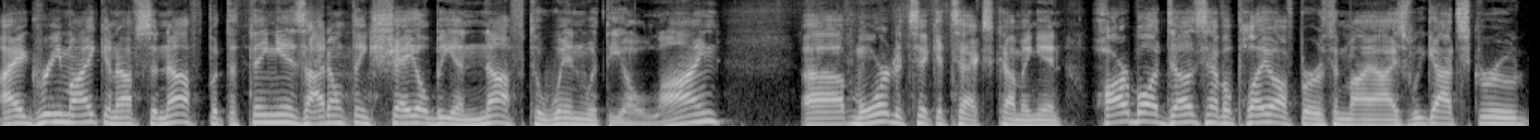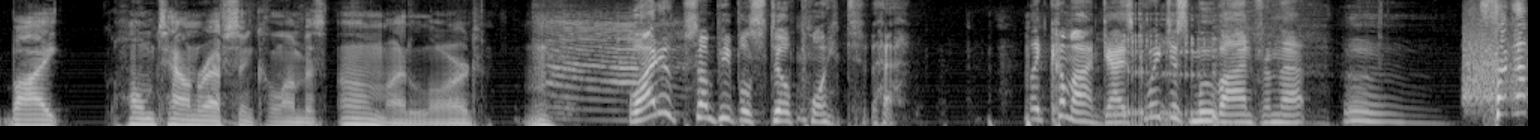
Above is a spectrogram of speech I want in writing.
I agree, Mike. Enough's enough. But the thing is, I don't think Shea will be enough to win with the O line. Uh, more to ticket text coming in. Harbaugh does have a playoff berth in my eyes. We got screwed by hometown refs in Columbus. Oh my lord. Mm. Why do some people still point to that? Like, come on, guys. Can we just move on from that? Suck a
